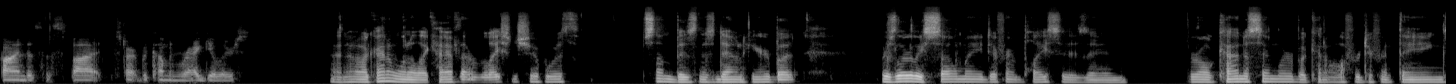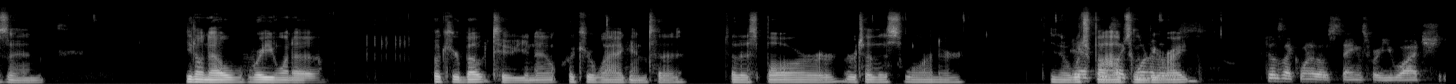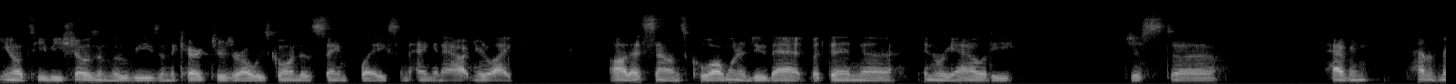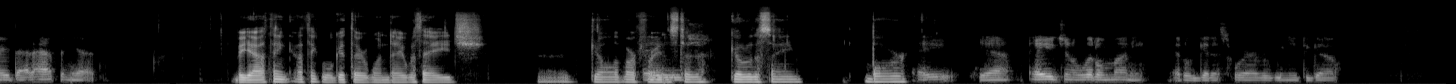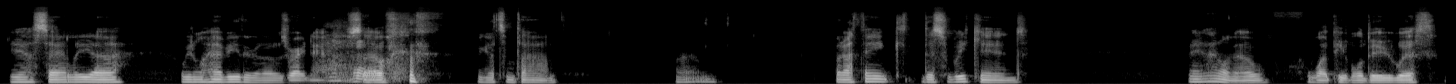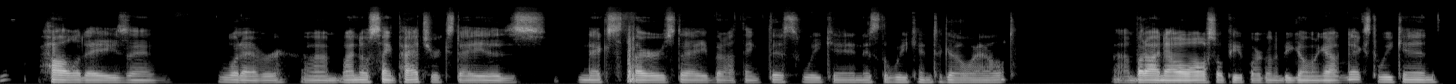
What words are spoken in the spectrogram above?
find us a spot, start becoming regulars. I know. I kind of want to like have that relationship with some business down here, but there's literally so many different places, and they're all kind of similar, but kind of offer different things, and you don't know where you want to hook your boat to. You know, hook your wagon to to this bar or, or to this one, or you know, yeah, which vibes like going to be those, right. Feels like one of those things where you watch, you know, TV shows and movies, and the characters are always going to the same place and hanging out, and you're like, "Oh, that sounds cool. I want to do that." But then, uh, in reality, just uh, haven't haven't made that happen yet. But yeah, I think I think we'll get there one day with age. Uh, get all of our friends age. to go to the same bar. Age, yeah, age and a little money. It'll get us wherever we need to go. Yeah, sadly, uh, we don't have either of those right now, so we got some time. Um, but I think this weekend, man, I don't know what people do with holidays and whatever. Um, I know St. Patrick's Day is next Thursday, but I think this weekend is the weekend to go out. Uh, but I know also people are going to be going out next weekend.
